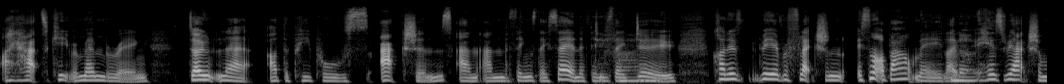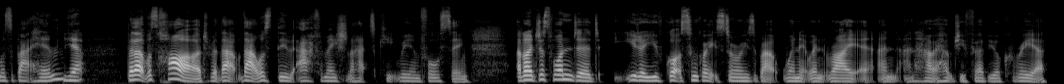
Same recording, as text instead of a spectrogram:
I had to keep remembering don't let other people's actions and, and the things they say and the things they do kind of be a reflection. It's not about me. Like No. his reaction was about him. Yeah. But that was hard, but that that was the affirmation I had to keep reinforcing. And I just wondered, you know, you've got some great stories about when it went right and, and how it helped you further your career.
